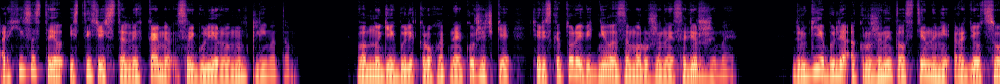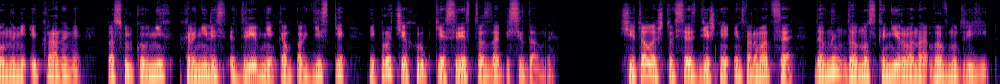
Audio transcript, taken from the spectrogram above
Архив состоял из тысяч стальных камер с регулируемым климатом. Во многих были крохотные окошечки, через которые виднелось замороженное содержимое. Другие были окружены толстенными радиационными экранами, поскольку в них хранились древние компакт-диски и прочие хрупкие средства записи данных. Считалось, что вся здешняя информация давным-давно сканирована во внутривид.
